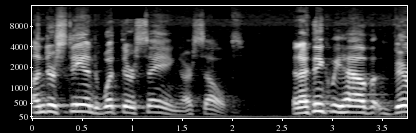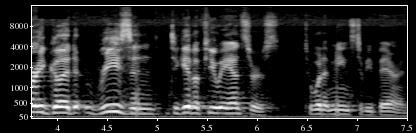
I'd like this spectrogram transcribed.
understand what they're saying ourselves. And I think we have very good reason to give a few answers to what it means to be barren.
